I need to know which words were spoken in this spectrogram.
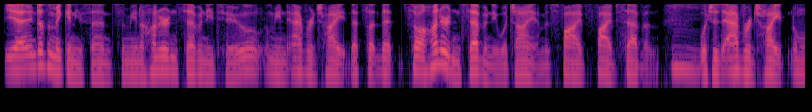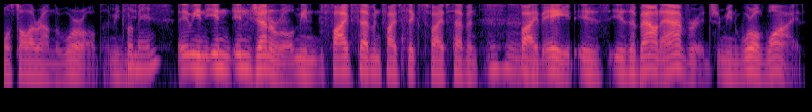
Yeah, it doesn't make any sense. I mean, 172. I mean, average height. That's that. So 170, which I am, is five five seven, mm. which is average height almost all around the world. I mean, for men. I mean, in in general, I mean, five seven, five six, five seven, mm-hmm. five eight is is about average. I mean, worldwide.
